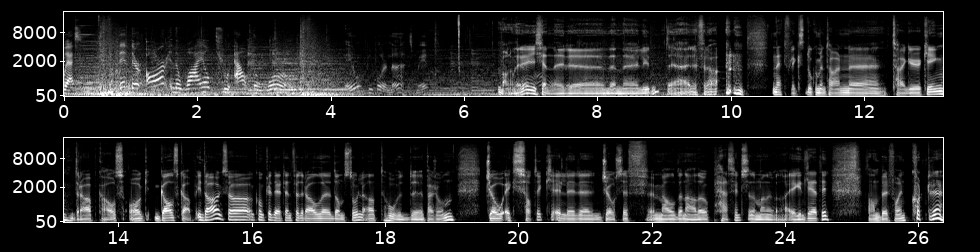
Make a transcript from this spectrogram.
U.S. than there are in the wild throughout the world. They know people are nuts, man. Mange av dere kjenner uh, denne lyden. Det er fra Netflix-dokumentaren uh, Tiger King drap, kaos og galskap. I dag så konkluderte en føderal eh, domstol at hovedpersonen Joe Exotic, eller Joseph Maldonado Passage, som han egentlig heter, at han bør få en kortere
